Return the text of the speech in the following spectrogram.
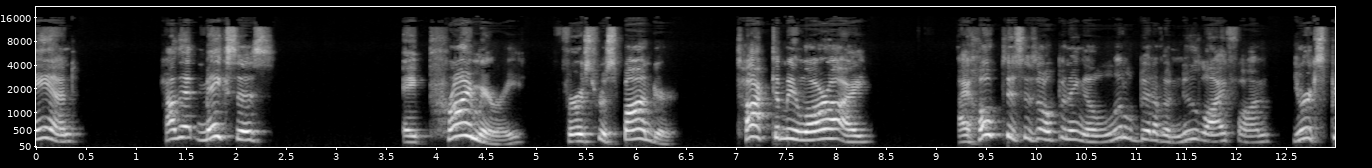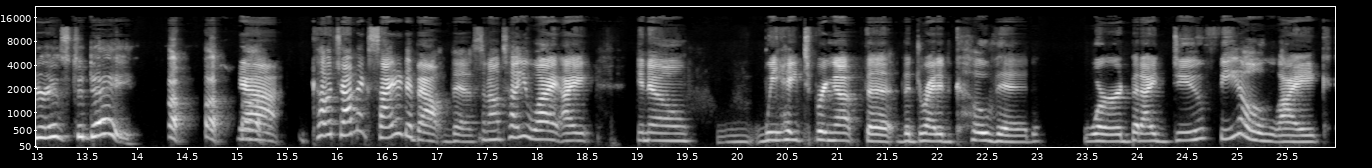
and how that makes us a primary first responder. Talk to me, Laura. I I hope this is opening a little bit of a new life on your experience today. yeah, coach, I'm excited about this and I'll tell you why I you know, we hate to bring up the the dreaded COVID word, but I do feel like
